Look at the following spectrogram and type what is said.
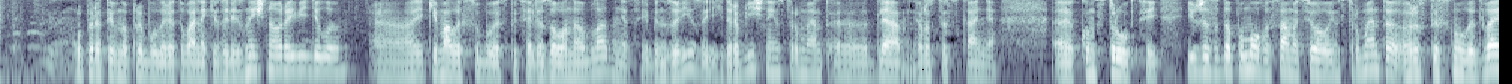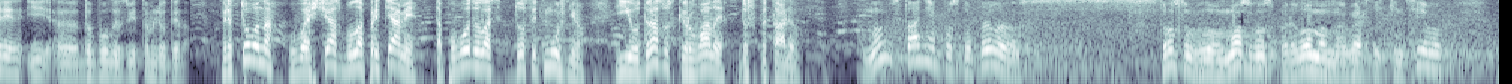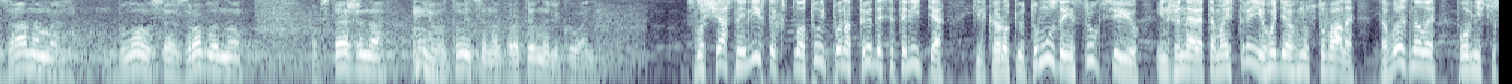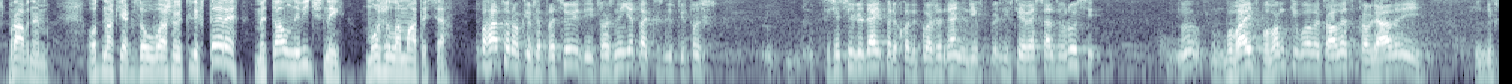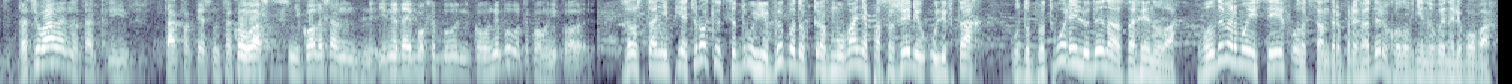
Оперативно прибули рятувальники залізничного райвідділу, е, які мали з собою спеціалізоване обладнання. Це і бензорізи, і гідравлічний інструмент е, для розтискання е, конструкцій. І вже за допомогою саме цього інструмента розтиснули двері і добули звітом людину. Врятована увесь час була при тямі та поводилась досить мужньо. Її одразу скерували до шпиталю. Ну, в стані поступило з струсом головного мозку, з переломами верхніх кінцівок, з ранами. Було все зроблено, обстежено і готується на оперативне лікування. Злощасний ліфт експлуатують понад три десятиліття. Кілька років тому за інструкцією інженери та майстри його діагностували та визнали повністю справним. Однак, як зауважують ліфтери, метал не вічний, може ламатися. Багато років вже працюють, і то ж не є так ліфти. То ж тисячі людей переходить кожен день, ліфт, ліфти весь час в русі. Ну, бувають поломки були, то але справляли і, працювали, ну так і так фактично такого аж ніколи ще і не дай Бог, щоб було нікого не було такого ніколи. За останні п'ять років це другий випадок травмування пасажирів у ліфтах. У добротворі людина загинула. Володимир Моїсеєв, Олександр Бригадир. Головні новини Львова.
